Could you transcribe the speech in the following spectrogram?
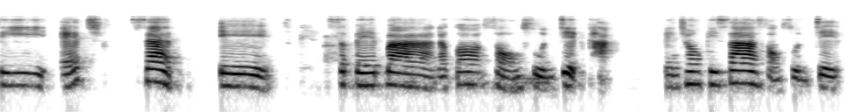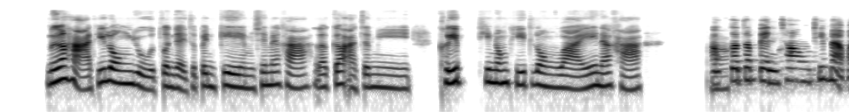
C H Z A Space Bar แล้วก็สองศูนย์เจ็ดค่ะ เป็นช่องพิซซ่าสองศูนย์เจ็ดเนื้อหาที่ลงอยู่ส่วนใหญ่จะเป็นเกมใช่ไหมคะ แล้วก็อาจจะมีคลิปที่น้องพีทลงไว้นะคะ ก็จะเป็นช่องที่แบบ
